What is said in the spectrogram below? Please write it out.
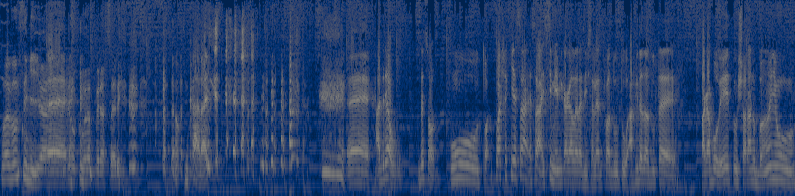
Mas vamos seguir. A É... loucura na primeira série. Caralho. É, Adriel, vê só. o- tu, tu acha que essa, essa, esse meme que a galera diz, tá ligado? Que o adulto, a vida do adulto é pagar boleto, chorar no banho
